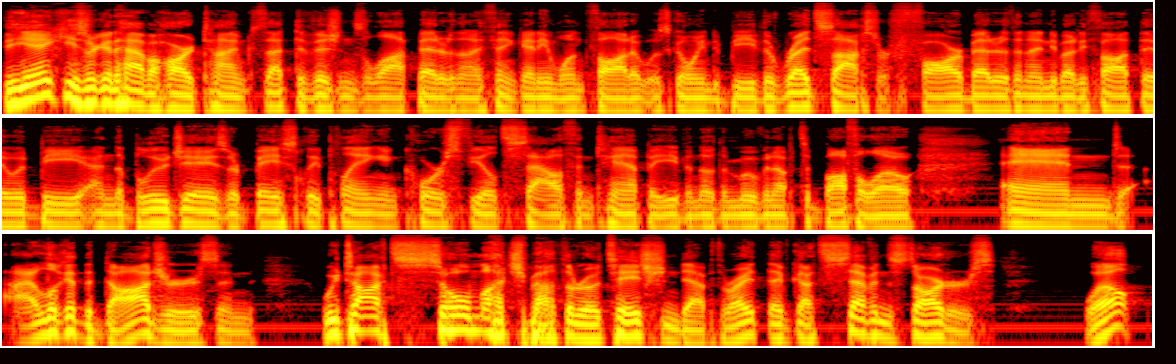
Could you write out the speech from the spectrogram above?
The Yankees are going to have a hard time because that division's a lot better than I think anyone thought it was going to be. The Red Sox are far better than anybody thought they would be, and the Blue Jays are basically playing in Coors Field South in Tampa, even though they're moving up to Buffalo. And I look at the Dodgers, and we talked so much about the rotation depth, right? They've got seven starters. Well,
